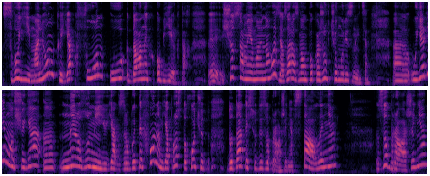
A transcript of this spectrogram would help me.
свої малюнки як фон у даних об'єктах. Е, Що саме я маю на увазі, а зараз вам покажу, в чому різниця. Е, Уявімо, що я е, не розумію, як зробити фоном, я просто хочу додати сюди зображення. Вставлення, зображення,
